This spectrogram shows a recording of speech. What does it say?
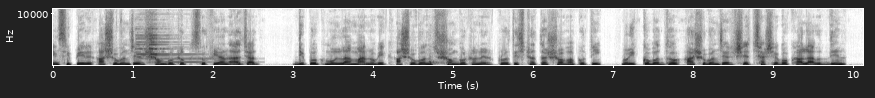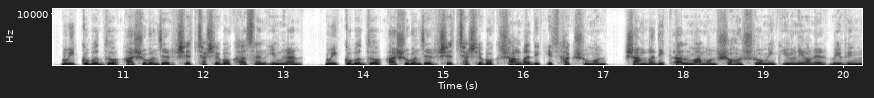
এনসিপির আশুগঞ্জের সংগঠক সুফিয়ান আজাদ, দীপক মোল্লা মানবিক আশুগঞ্জ সংগঠনের প্রতিষ্ঠাতা সভাপতি, ঐক্যবদ্ধ আশুগঞ্জের স্বেচ্ছাসেবক আলাউদ্দিন, ঐক্যবদ্ধ আশুগঞ্জের স্বেচ্ছাসেবক হাসান ইমরান ঐক্যবদ্ধ আশুগঞ্জের স্বেচ্ছাসেবক সাংবাদিক ইসহাক সুমন, সাংবাদিক আল মামুন সহ শ্রমিক ইউনিয়নের বিভিন্ন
